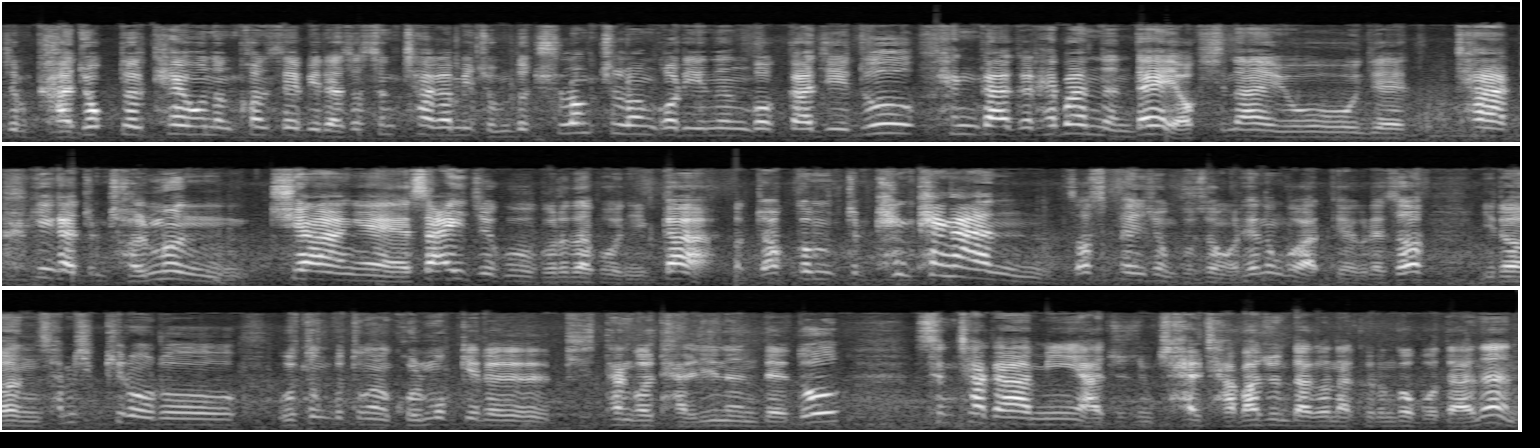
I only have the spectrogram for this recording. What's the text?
좀 가족들 태우는 컨셉이라서 승차감이 좀 더 출렁출렁거리는 것까지도 생각을 해봤는데 역시나 요 이제 차 크기가 좀 젊은 취향의 사이즈고 그러다 보니까 조금 좀 팽팽한 서스펜션 구성을 해놓은 것 같아요. 그래서 이런 30km로 울퉁불퉁한 골목길을 비슷한 걸 달리는데도 승차감이 아주 좀 잘 잡아준다거나 그런 것보다는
